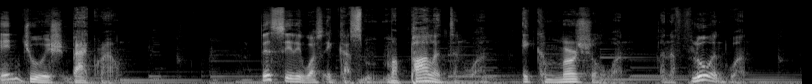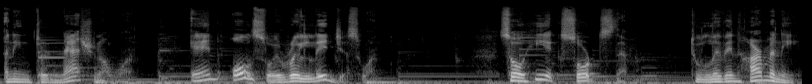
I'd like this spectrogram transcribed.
and Jewish background. This city was a cosmopolitan one, a commercial one, and an affluent one, an international one, and also a religious one. So he exhorts them to live in harmony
